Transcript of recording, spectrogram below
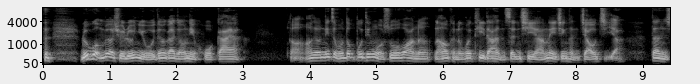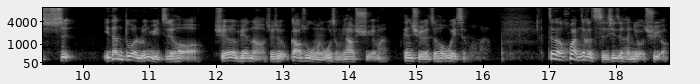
如果没有学《论语》，我一定会跟他讲：‘你活该啊！’啊，他说：‘你怎么都不听我说话呢？’然后可能会替他很生气啊，内心很焦急啊。但是，一旦读了《论语》之后，学而篇呢，就是告诉我们为什么要学嘛，跟学了之后为什么嘛。这个‘换’这个词其实很有趣哦，‘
